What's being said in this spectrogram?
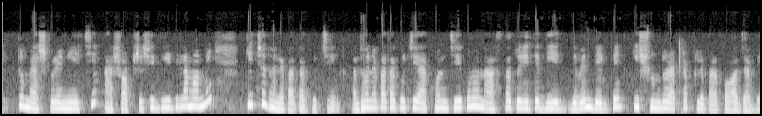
একটু ম্যাশ করে নিয়েছি আর সবশেষে দিয়ে দিলাম আমি কিছু ধনে পাতা কুচি। ধনে পাতা কুচি এখন যে কোনো নাস্তা তৈরিতে দিয়ে দেবেন, দেখবেন কি সুন্দর একটা ফ্লেভার পাওয়া যাবে।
